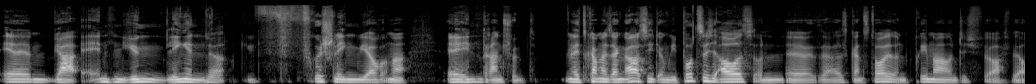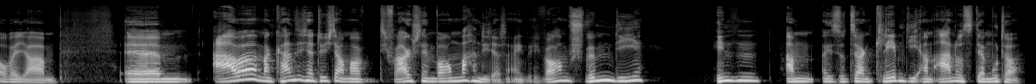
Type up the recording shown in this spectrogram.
ähm, ja, Entenjünglingen, Ja. Frischlingen, wie auch immer, äh, hinten dran schwimmt. Und jetzt kann man sagen, ah, es sieht irgendwie putzig aus und äh, ist ganz toll und prima und ich, ja, ich will auch welche haben. Ähm, aber man kann sich natürlich da auch mal die Frage stellen, warum machen die das eigentlich? Warum schwimmen die hinten am, sozusagen kleben die am Anus der Mutter,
